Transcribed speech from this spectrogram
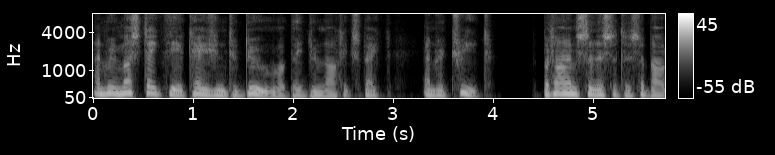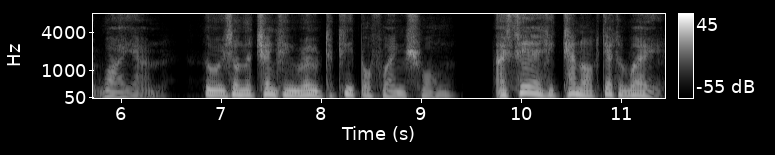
and we must take the occasion to do what they do not expect, and retreat. But I am solicitous about Wei Yan, who is on the Chencang road to keep off Wang Shuang. I fear he cannot get away.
